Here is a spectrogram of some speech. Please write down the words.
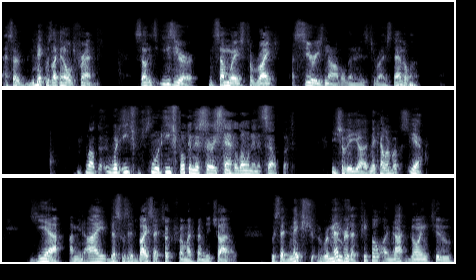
I sort of, Nick was like an old friend. So it's easier in some ways to write a series novel than it is to write a standalone. Well, would each would each book in this series stand alone in itself? But Each of the uh, Nick Heller books? yeah, Yeah, I mean, I this was advice I took from my friend Lee Child, who said, make sure remember that people are not going to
